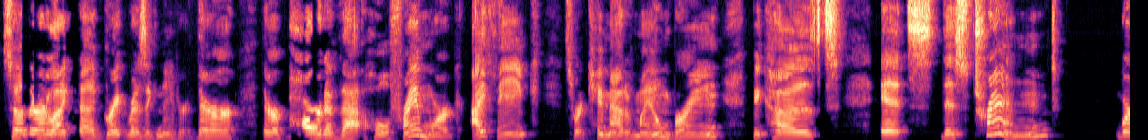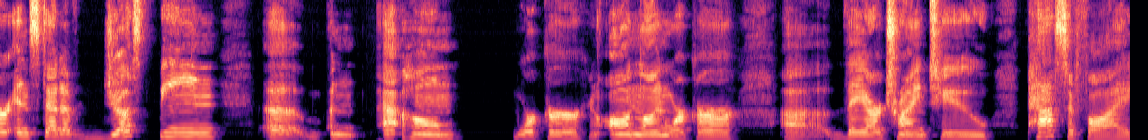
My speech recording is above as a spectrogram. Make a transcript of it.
So they're like the great resignator. They're they're a part of that whole framework, I think. Sort of came out of my own brain because it's this trend where instead of just being uh, an at-home worker, an online worker, uh, they are trying to pacify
